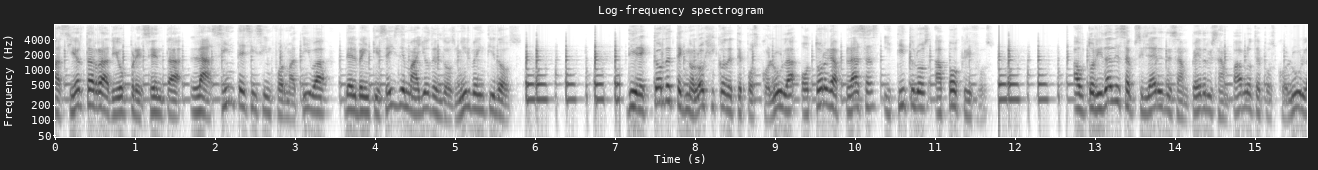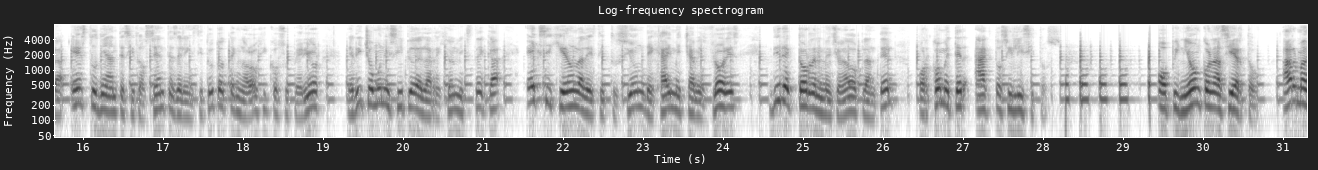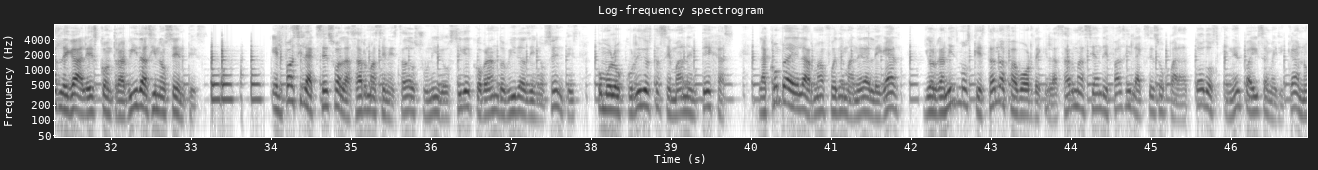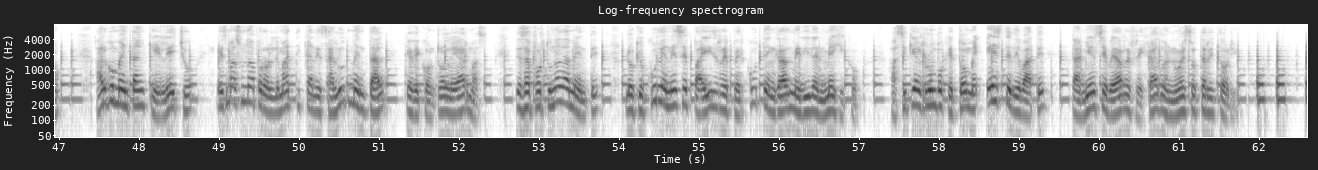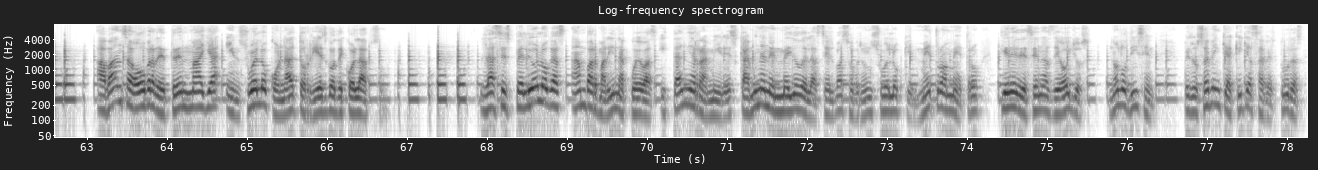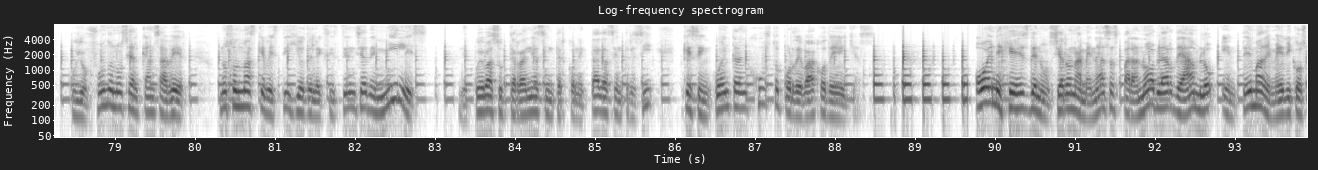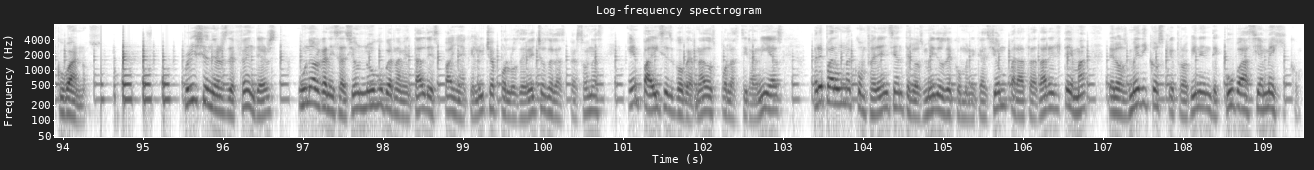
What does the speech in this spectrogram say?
Acierta Radio presenta la síntesis informativa del 26 de mayo del 2022. Director de Tecnológico de Tepozcolula otorga plazas y títulos apócrifos. Autoridades auxiliares de San Pedro y San Pablo Tepozcolula, estudiantes y docentes del Instituto Tecnológico Superior de dicho municipio de la región mixteca exigieron la destitución de Jaime Chávez Flores, director del mencionado plantel, por cometer actos ilícitos. Opinión con acierto. Armas legales contra vidas inocentes. El fácil acceso a las armas en Estados Unidos sigue cobrando vidas de inocentes, como lo ocurrido esta semana en Texas. La compra del arma fue de manera legal y organismos que están a favor de que las armas sean de fácil acceso para todos en el país americano argumentan que el hecho es más una problemática de salud mental que de control de armas. Desafortunadamente, lo que ocurre en ese país repercute en gran medida en México, Así que el rumbo que tome este debate también se verá reflejado en nuestro territorio. Avanza obra de tren Maya en suelo con alto riesgo de colapso. Las espeleólogas Ámbar Marina Cuevas y Tania Ramírez caminan en medio de la selva sobre un suelo que metro a metro tiene decenas de hoyos. No lo dicen, pero saben que aquellas aberturas, cuyo fondo no se alcanza a ver, no son más que vestigios de la existencia de miles de cuevas subterráneas interconectadas entre sí que se encuentran justo por debajo de ellas. ONGs denunciaron amenazas para no hablar de AMLO en tema de médicos cubanos. Prisoners Defenders, una organización no gubernamental de España que lucha por los derechos de las personas en países gobernados por las tiranías, prepara una conferencia ante los medios de comunicación para tratar el tema de los médicos que provienen de Cuba hacia México.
